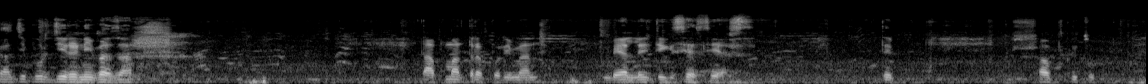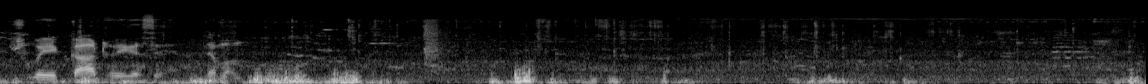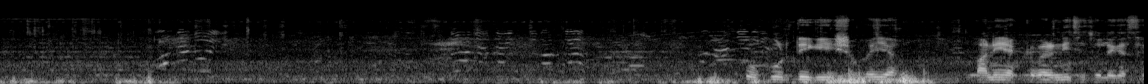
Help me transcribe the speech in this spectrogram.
গাজীপুর জিরানি বাজার। তাপমাত্রা পরিমাণ বিয়াল্লিশ ডিগ্রি সেলসিয়াস। সব কিছু শুকিয়ে কাঠ হয়ে গেছে, যেমন পুকুর দিঘি শুকাইয়া পানি একেবারে নিচে চলে গেছে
